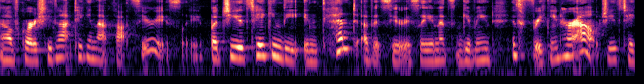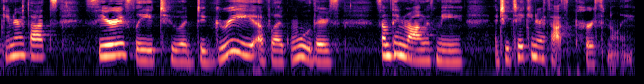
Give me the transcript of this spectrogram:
Now, of course, she's not taking that thought seriously, but she is taking the intent of it seriously and it's giving, it's freaking her out. She's taking her thoughts seriously to a degree of like, whoa, there's something wrong with me. And she's taking her thoughts personally.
